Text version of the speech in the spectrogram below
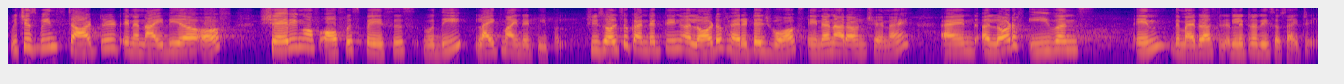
which has been started in an idea of sharing of office spaces with the like-minded people. She's also conducting a lot of heritage walks in and around Chennai and a lot of events in the Madras Literary Society.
